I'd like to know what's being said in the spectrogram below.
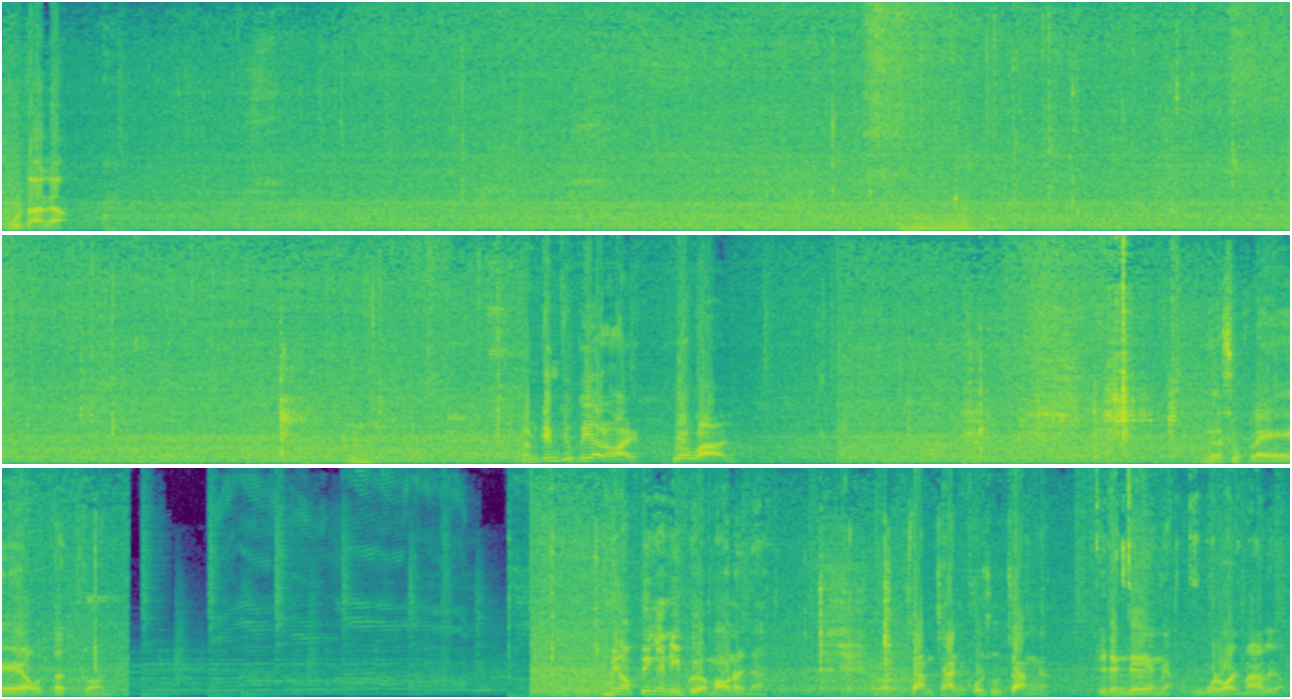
โอ้ตายแล้วอืมอืมน้ำจิ้มจุกี้อร่อยเปรี้ยวหวาน เนื้อสุกแล้วตัดก่อน มีเอาปิ้งอันนี้เผื่อเมาหน่อยนะสามชั้นโคชูจังเนี่ยไอ้แดงๆเนี่ยโอ้โหอร่อยมากเลยอะ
